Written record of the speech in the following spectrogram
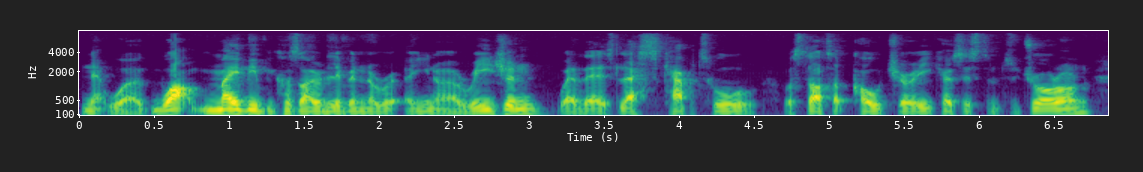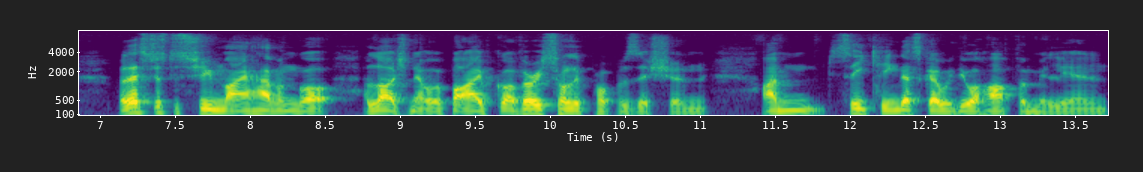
network. What maybe because I live in a you know a region where there's less capital or startup culture or ecosystem to draw on. But let's just assume I haven't got a large network, but I've got a very solid proposition. I'm seeking. Let's go with your half a million.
